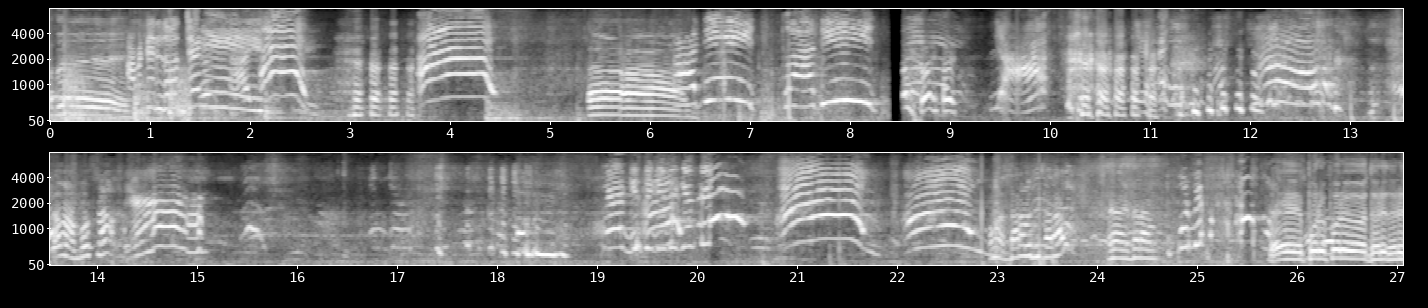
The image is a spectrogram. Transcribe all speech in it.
আছে। আমাদের লজ্জা নেই। গেছে গেছে গেছে দাঁড়াও দাঁড়াও। হ্যাঁ ধরে ধরে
